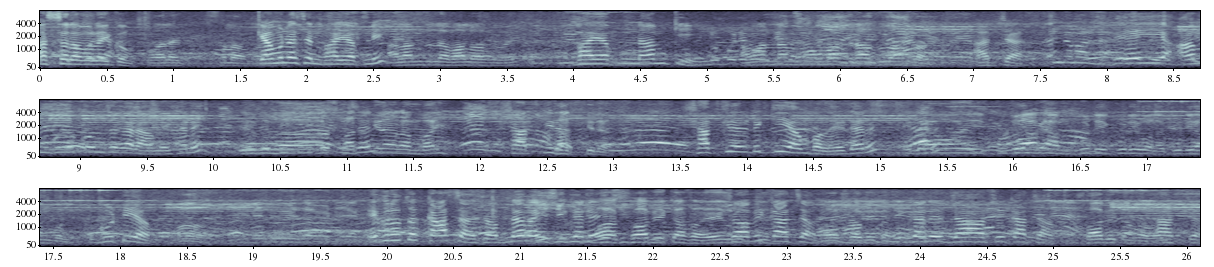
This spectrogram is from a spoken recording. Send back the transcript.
আসসালামু আলাইকুম। কেমন আছেন ভাই আপনি? আলহামদুলিল্লাহ ভালো আছে ভাই। ভাই আপনার নাম কি? আমার নাম মোহাম্মদ রাজুল আহমদ। আচ্ছা। এই আমগুলো কোন জায়গার আম এখানে? এই যে বিক্রি করতেছেন? সাতক্ষীরা নাম ভাই। সাতক্ষীরা। সাতক্ষীরা। সাতক্ষীরা এটা কি আম বলে এটা গুটি গুটি বলে গুটি আম বলে। গুটি আম। এগুলো তো কাঁচা সব না ভাই? এখানে? হ্যাঁ, সবই কাঁচা এগুলো সবই কাঁচা। হ্যাঁ, সবই কাঁচা। এখানে যা আছে কাঁচা। আম। সবই কাঁচা আচ্ছা।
